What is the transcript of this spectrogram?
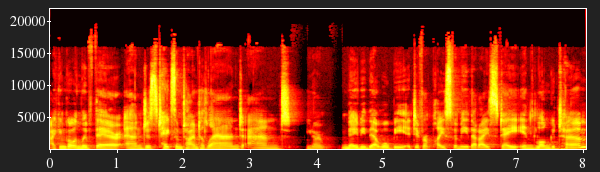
I can go and live there and just take some time to land, and you know maybe there will be a different place for me that I stay in longer term.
